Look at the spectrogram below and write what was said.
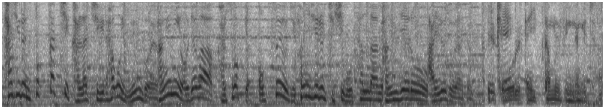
사실은 똑같이 갈라치기를 하고 있는 거예요. 당연히 여자가 갈 수밖에 없어요. 지금 현실을 직시 못한다면 강제로 알려줘야죠. 이렇게 모를 땐입 다물고 있는 게 참.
